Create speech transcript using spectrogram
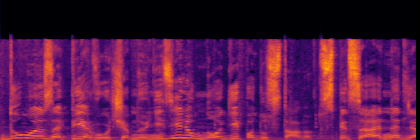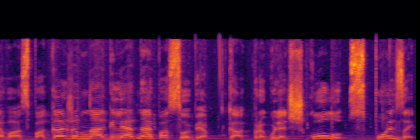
Думаю, за первую учебную неделю многие подустанут. Специально для вас покажем наглядное пособие «Как прогулять школу с пользой».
